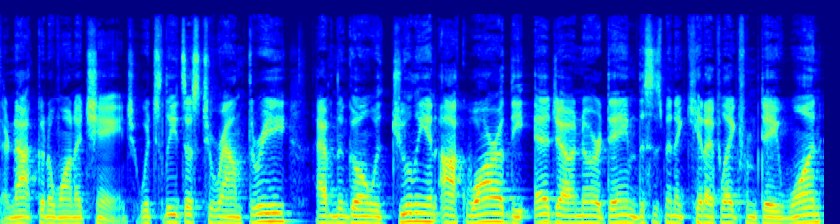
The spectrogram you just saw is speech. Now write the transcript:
they're not going to want to change. Which leads us to round three. I have them going with Julian Okwara, the edge out of Notre Dame. This has been a kid I've liked from day one.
